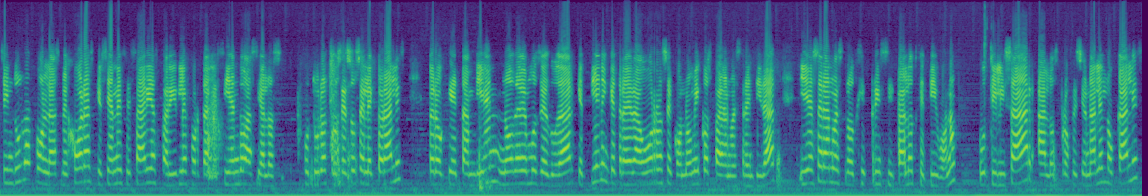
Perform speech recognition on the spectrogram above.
sin duda con las mejoras que sean necesarias para irle fortaleciendo hacia los futuros procesos electorales, pero que también no debemos de dudar que tienen que traer ahorros económicos para nuestra entidad y ese era nuestro principal objetivo, ¿no? Utilizar a los profesionales locales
